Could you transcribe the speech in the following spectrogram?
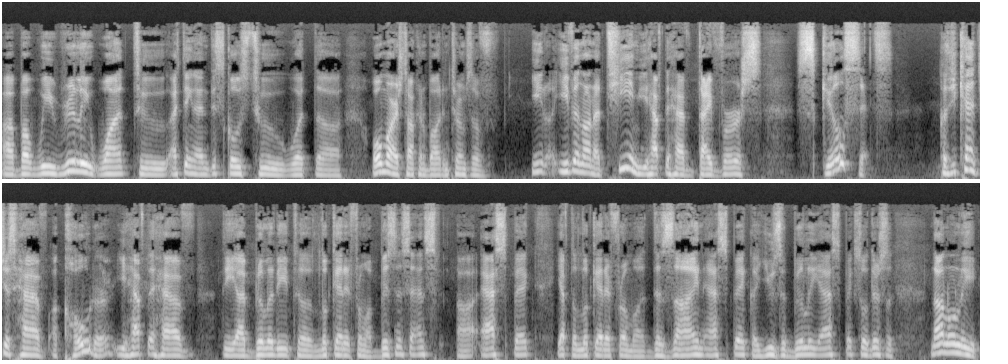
Uh, but we really want to, I think, and this goes to what uh, Omar is talking about in terms of, you know, even on a team, you have to have diverse skill sets because you can't just have a coder. You have to have the ability to look at it from a business uh, aspect. You have to look at it from a design aspect, a usability aspect. So there's a, not only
